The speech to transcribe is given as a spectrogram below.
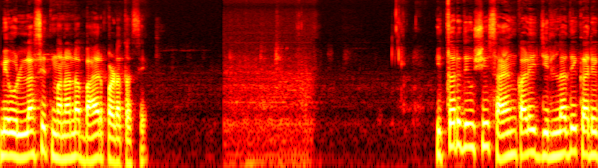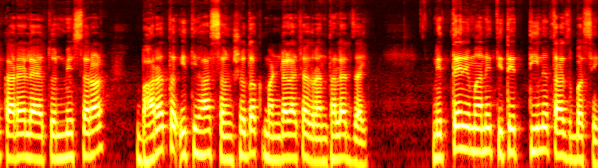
मी उल्हासित मनानं बाहेर पडत असे. इतर दिवशी सायंकाळी जिल्हाधिकारी कार्यालयातून मी सरळ भारत इतिहास संशोधक मंडळाच्या ग्रंथालयात जाई. नित्यनिमाने तिथे तीन तास बसे.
